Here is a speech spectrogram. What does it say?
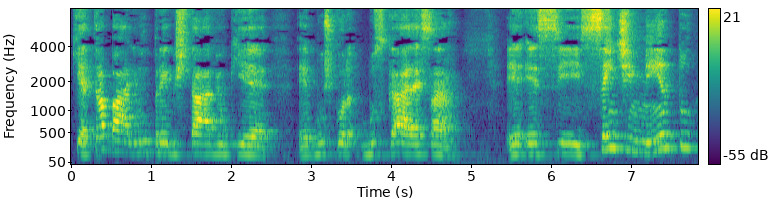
que é trabalho, emprego estável, que é é, buscar, buscar essa, esse sentimento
